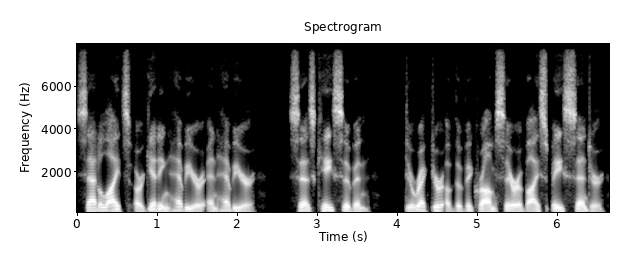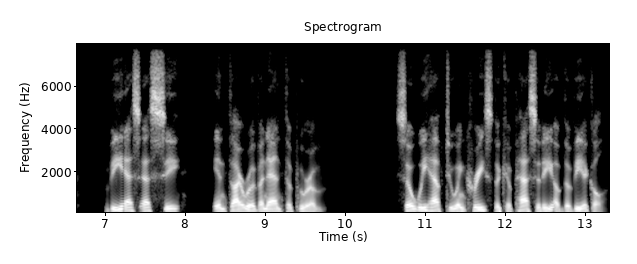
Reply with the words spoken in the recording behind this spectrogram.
Satellites are getting heavier and heavier, says K. Sivan, director of the Vikram Sarabhai Space Center, VSSC, in Thiruvananthapuram so we have to increase the capacity of the vehicle.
